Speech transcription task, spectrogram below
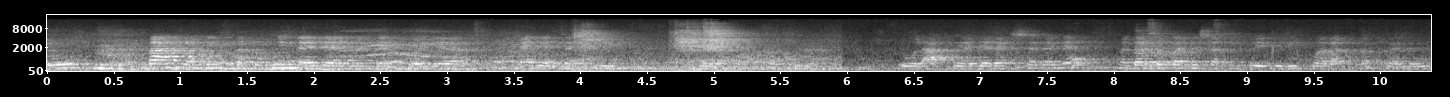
Jó? Bátran biztatok minden gyermeket, hogy eh, menjetek ki jó látni a gyereksereget, meg azokat is, akik végül itt maradtak velünk.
